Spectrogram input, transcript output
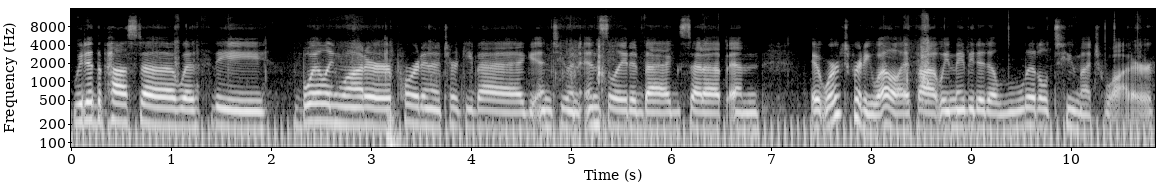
we did the pasta with the boiling water, pour it in a turkey bag into an insulated bag setup, and it worked pretty well. I thought we maybe did a little too much water.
